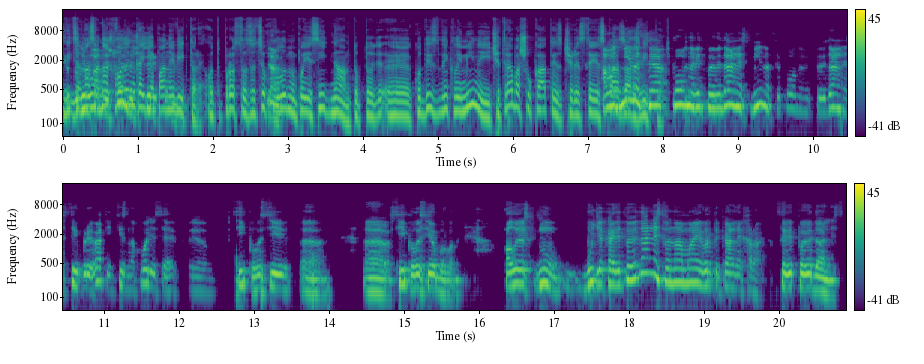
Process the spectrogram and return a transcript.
Дивіться, в нас одна хвилинка є, пане. Вікторе. От просто за цю Да. хвилину поясніть нам. Тобто, е, куди зникли міни, і чи треба шукати через ТСК А от зараз міна це повна відповідальність. Міна це повна відповідальність тих бригад, які знаходяться е, в цій полосі, е, е, в цій полосі оборони. Але ж ну, будь-яка відповідальність вона має вертикальний характер. Це відповідальність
